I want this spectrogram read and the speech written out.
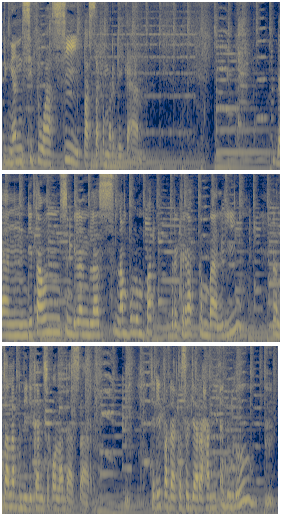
dengan situasi pasca kemerdekaan. Dan di tahun 1964 bergerak kembali rencana pendidikan sekolah dasar. Jadi pada kesejarahannya dulu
